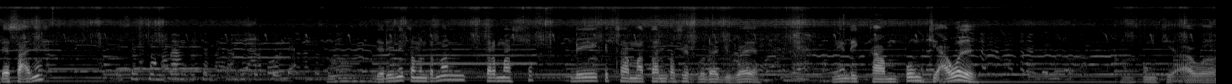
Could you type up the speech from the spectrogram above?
desanya Desa Simpang, Kecamatan Pasir Kuda. Hmm, jadi ini teman-teman termasuk di kecamatan Pasir Kuda juga ya Ya. ini di kampung Ciawel kampung Ciawel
